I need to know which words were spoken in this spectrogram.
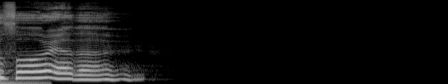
forever.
